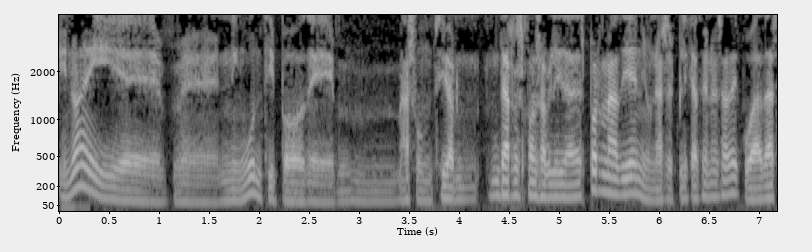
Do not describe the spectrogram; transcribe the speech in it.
y no hay eh, eh, ningún tipo de mm, asunción de responsabilidades por nadie, ni unas explicaciones adecuadas,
